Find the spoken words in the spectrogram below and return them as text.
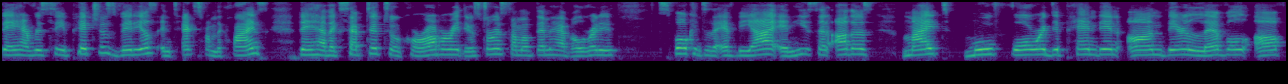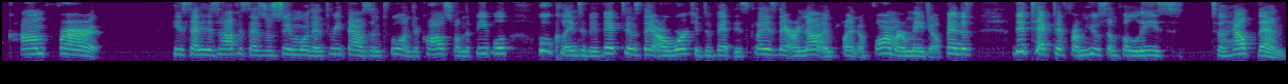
they have received pictures, videos, and texts from the clients. They have accepted to corroborate their stories. Some of them have already spoken to the FBI, and he said others might move forward depending on their level of comfort. He said his office has received more than 3,200 calls from the people who claim to be victims. They are working to vet these claims. They are now employing a former major offenders detective from Houston Police to help them.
